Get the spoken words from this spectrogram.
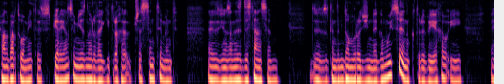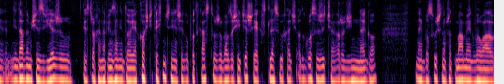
pan Bartłomiej to jest wspierający mnie z Norwegii trochę przez sentyment e, związany z dystansem względem domu rodzinnego mój syn, który wyjechał i e, niedawno mi się zwierzył. Jest trochę nawiązanie do jakości technicznej naszego podcastu, że bardzo się cieszy, jak w tle słychać odgłosy życia rodzinnego. E, bo słyszę na przykład mamę, jak woła,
